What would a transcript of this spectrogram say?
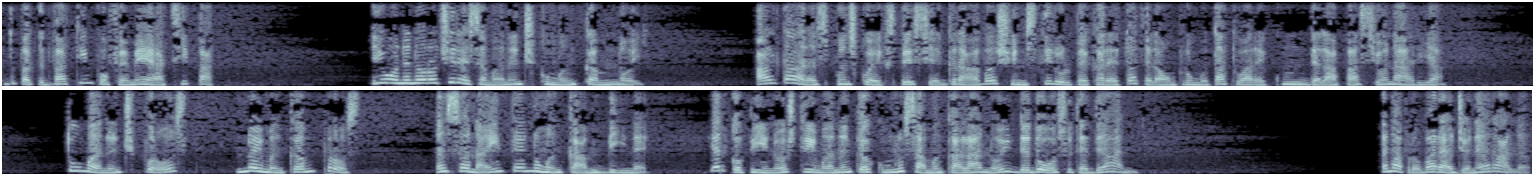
După câtva timp, o femeie a țipat. E o nenorocire să mănânci cum mâncăm noi." Alta a răspuns cu o expresie gravă și în stilul pe care toate l-au împrumutat oarecum de la pasionaria. Tu mănânci prost, noi mâncăm prost, însă înainte nu mâncam bine, iar copiii noștri mănâncă cum nu s-a mâncat la noi de 200 de ani în aprobarea generală.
